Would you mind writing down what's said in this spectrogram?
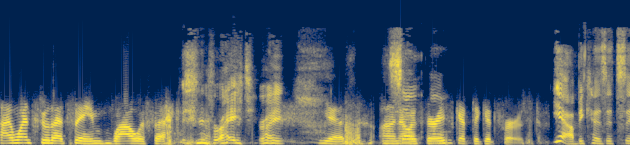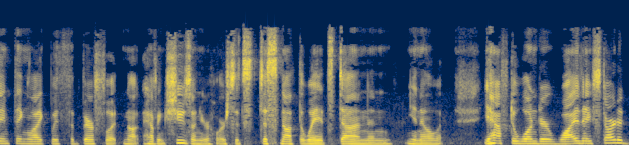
I went through that same wow effect. right, right. Yes, and so, I was very um, skeptic at first. Yeah, because it's the same thing like with the barefoot not having shoes on your horse. It's just not the way it's done, and you know, you have to wonder why they started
